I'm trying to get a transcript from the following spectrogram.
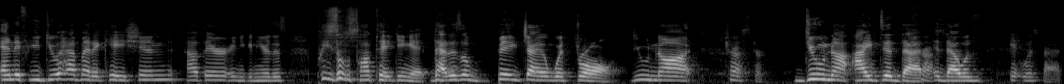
And if you do have medication out there and you can hear this, please don't stop taking it. That is a big giant withdrawal. Do not trust her. Do not. I did that. Trust and that was it was bad.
